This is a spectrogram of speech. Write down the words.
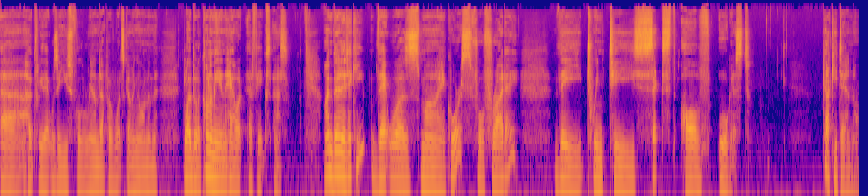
uh, hopefully, that was a useful roundup of what's going on in the global economy and how it affects us. I'm Bernard Hickey. That was my Chorus for Friday, the 26th of August. Ka kite anō.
